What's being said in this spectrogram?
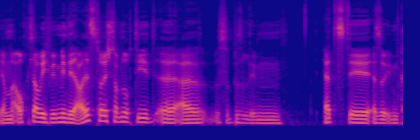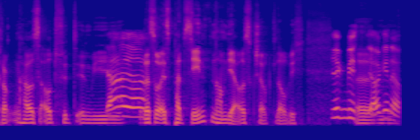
Die haben auch, glaube ich, wenn mich nicht alles täuscht, haben noch die äh, so ein bisschen im Ärzte, also im Krankenhaus-Outfit irgendwie, ja, ja. oder so als Patienten haben die ausgeschaut, glaube ich. Irgendwie, ähm, ja, genau.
